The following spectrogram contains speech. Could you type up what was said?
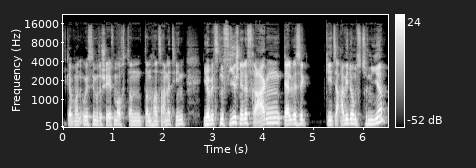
Ich glaube, wenn alles immer der Chef macht, dann, dann hat es auch nicht hin. Ich habe jetzt nur vier schnelle Fragen. Teilweise geht es auch wieder ums Turnier.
